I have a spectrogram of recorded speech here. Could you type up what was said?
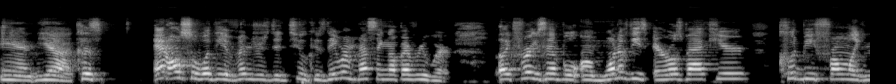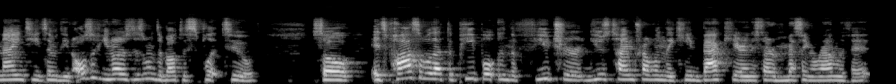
And yeah, because and also what the Avengers did too, because they were messing up everywhere. Like for example, um, one of these arrows back here could be from like 1917. Also, if you notice, this one's about to split too. So it's possible that the people in the future used time travel and they came back here and they started messing around with it.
